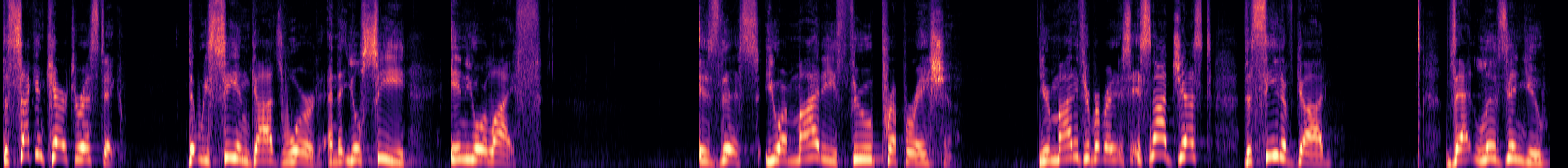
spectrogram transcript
The second characteristic that we see in God's word and that you'll see in your life is this you are mighty through preparation. You're mighty through preparation. It's not just the seed of God that lives in you,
